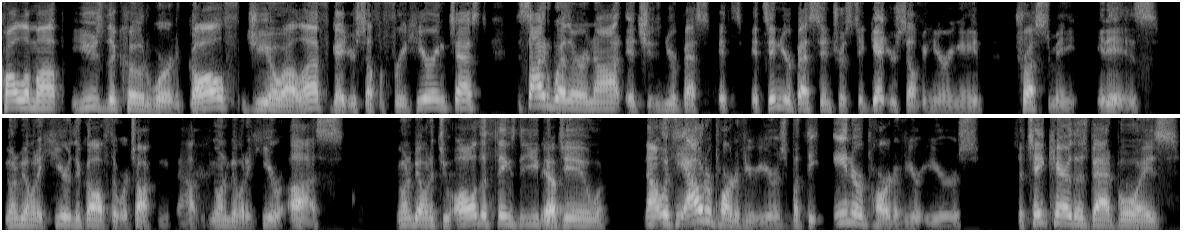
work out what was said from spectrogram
Call him up, use the code word golf, G O L F, get yourself a free hearing test. Decide whether or not it's in your best it's it's in your best interest to get yourself a hearing aid. Trust me, it is. You want to be able to hear the golf that we're talking about. You want to be able to hear us. You want to be able to do all the things that you can do not with the outer part of your ears, but the inner part of your ears. So take care of those bad boys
